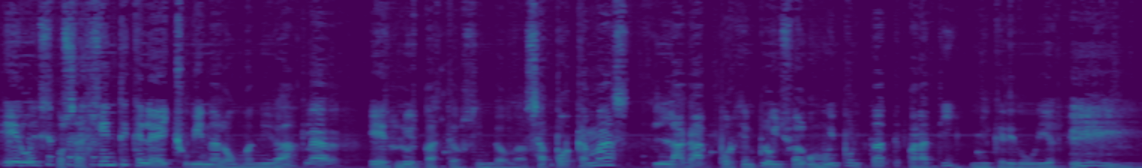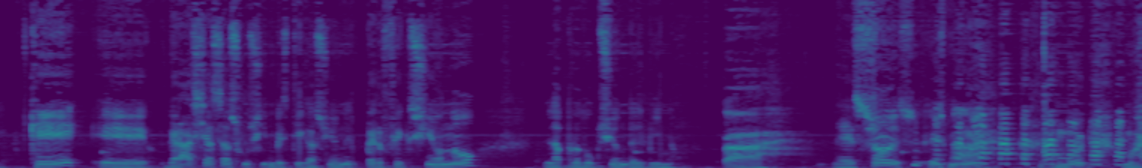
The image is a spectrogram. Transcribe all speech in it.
héroes, o sea, gente que le ha hecho bien a la humanidad. Claro. Es Luis Pasteur sin duda. O sea, porque además Laga, por ejemplo, hizo algo muy importante para ti, mi querido Uriel, que eh, gracias a sus investigaciones perfeccionó la producción del vino. Ah eso es, muy, muy, muy,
